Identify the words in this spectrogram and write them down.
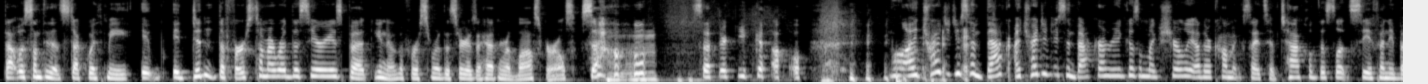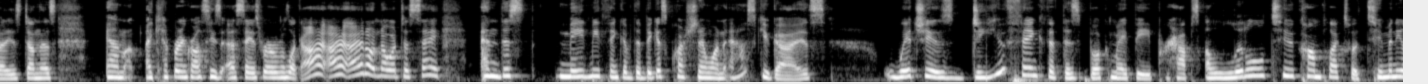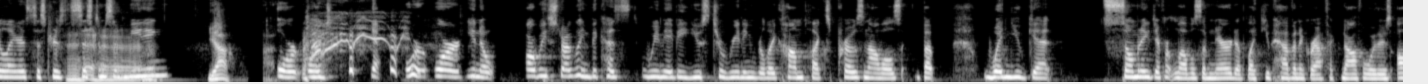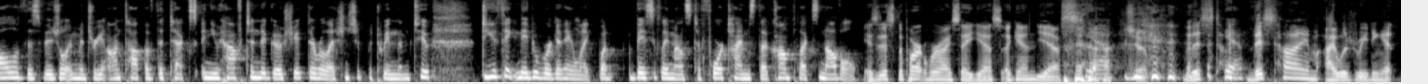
that was something that stuck with me. It it didn't the first time I read the series, but you know, the first time I read the series, I hadn't read Lost Girls, so mm-hmm. so there you go. well, I tried to do some back. I tried to do some background reading because I'm like, surely other comic sites have tackled this. Let's see if anybody's done this. And I kept running across these essays where everyone was like, I I, I don't know what to say, and this made me think of the biggest question I want to ask you guys. Which is, do you think that this book might be perhaps a little too complex with too many layered sisters, systems of meaning? Yeah. or or yeah, or or you know are we struggling because we may be used to reading really complex prose novels but when you get so many different levels of narrative like you have in a graphic novel where there's all of this visual imagery on top of the text and you have to negotiate the relationship between them too do you think maybe we're getting like what basically amounts to four times the complex novel Is this the part where I say yes again? Yes. yeah. This time, Yeah. this time I was reading it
